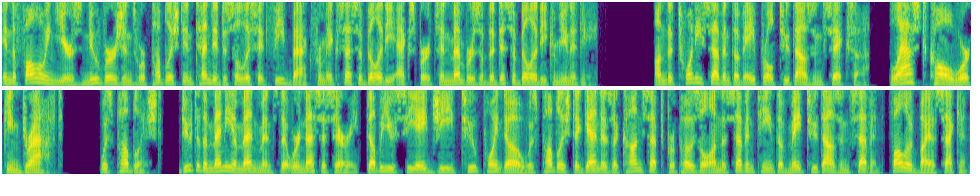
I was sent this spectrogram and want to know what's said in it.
In the following years new versions were published intended to solicit feedback from accessibility experts and members of the disability community. On 27 April 2006 a «last call working draft» was published. Due to the many amendments that were necessary, WCAG 2.0 was published again as a concept proposal on 17 May 2007, followed by a second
